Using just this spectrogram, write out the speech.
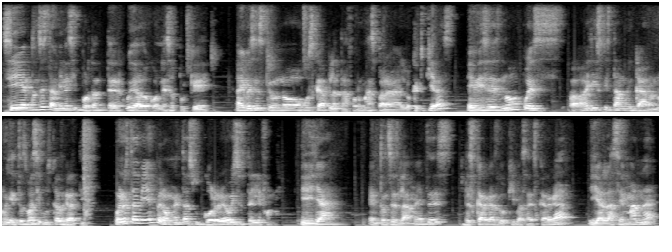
Sí, entonces también es importante tener cuidado con eso porque hay veces que uno busca plataformas para lo que tú quieras y dices, no, pues ay, es que está muy caro, ¿no? Y entonces vas y buscas gratis. Bueno, está bien, pero meta su correo y su teléfono. Y ya. Entonces la metes, descargas lo que ibas a descargar y a la semana,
